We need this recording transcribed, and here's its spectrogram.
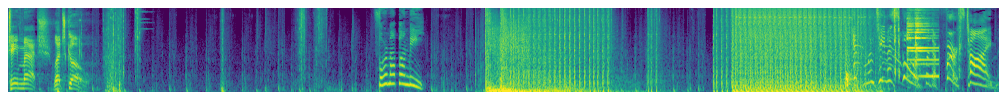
Team match. Let's go. Form up on me. And blue team has scored for the first time!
